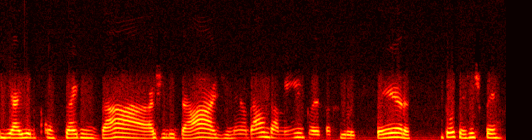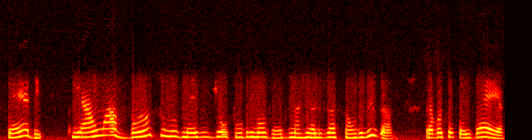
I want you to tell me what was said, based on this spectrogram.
e aí eles conseguem dar agilidade, né, dar andamento a essa fila de espera. Então, assim, a gente percebe que há um avanço nos meses de outubro e novembro na realização dos exames. Para você ter ideia,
